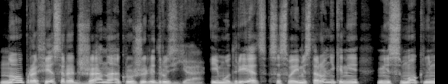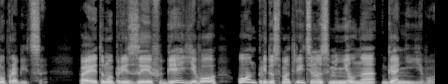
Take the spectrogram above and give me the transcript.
Но профессора Джана окружили друзья, и мудрец со своими сторонниками не смог к нему пробиться. Поэтому призыв «бей его» он предусмотрительно сменил на «гони его».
